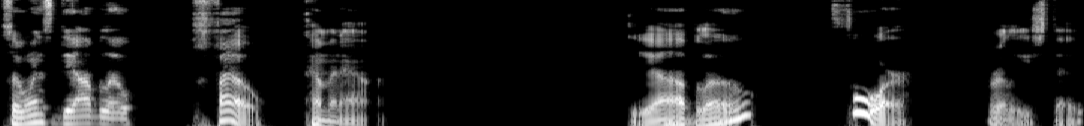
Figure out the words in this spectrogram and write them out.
So when's Diablo 4 coming out? Diablo 4 release date.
